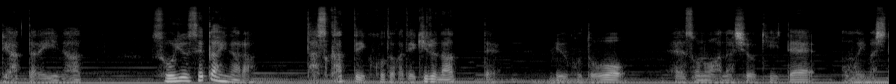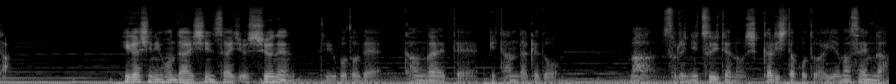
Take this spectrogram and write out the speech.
であったらいいなそういう世界なら助かっていくことができるなっていうことを、え、そのお話を聞いて思いました。東日本大震災10周年ということで考えていたんだけどまあそれについてのしっかりしたことは言えませんが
